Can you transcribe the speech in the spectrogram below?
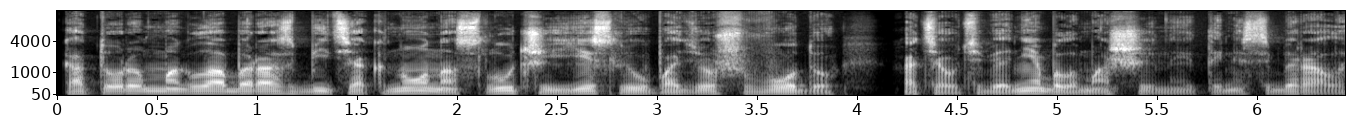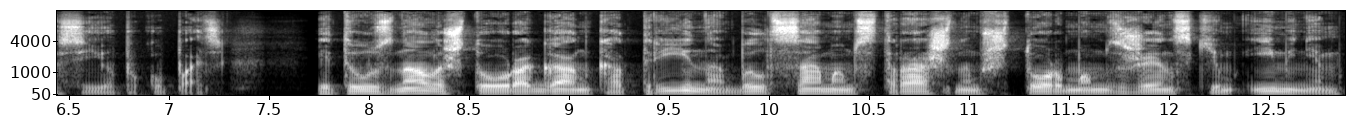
которым могла бы разбить окно на случай, если упадешь в воду, хотя у тебя не было машины, и ты не собиралась ее покупать. И ты узнала, что ураган Катрина был самым страшным штормом с женским именем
